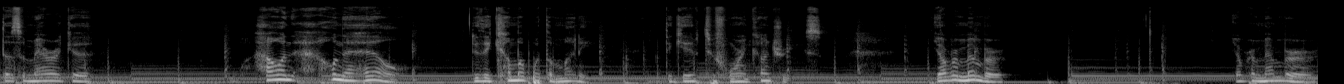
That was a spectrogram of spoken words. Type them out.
does America how in, how in the hell do they come up with the money to give to foreign countries? Y'all remember? Y'all remember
